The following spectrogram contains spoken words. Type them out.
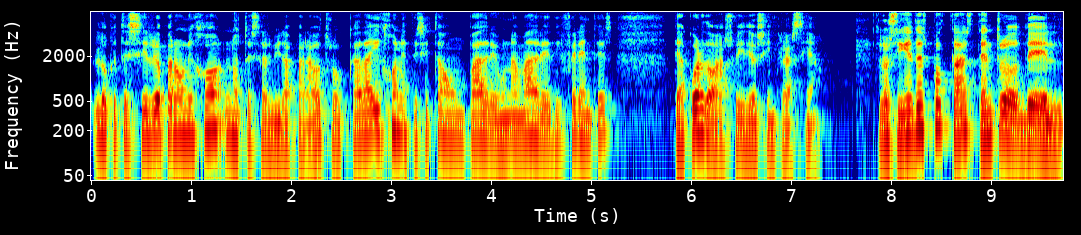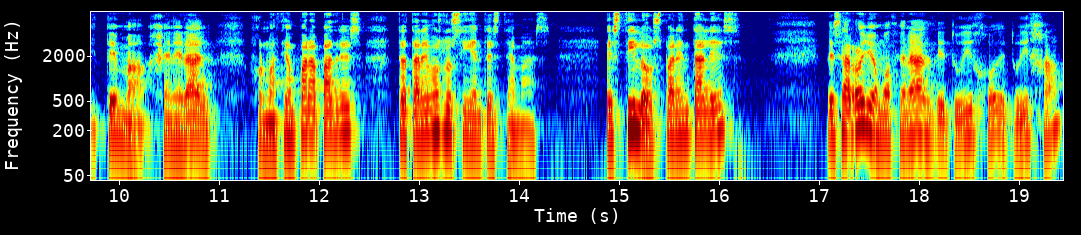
lo que te sirve para un hijo no te servirá para otro. Cada hijo necesita un padre una madre diferentes de acuerdo a su idiosincrasia. En los siguientes podcasts, dentro del tema general formación para padres, trataremos los siguientes temas. Estilos parentales, desarrollo emocional de tu hijo, de tu hija,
